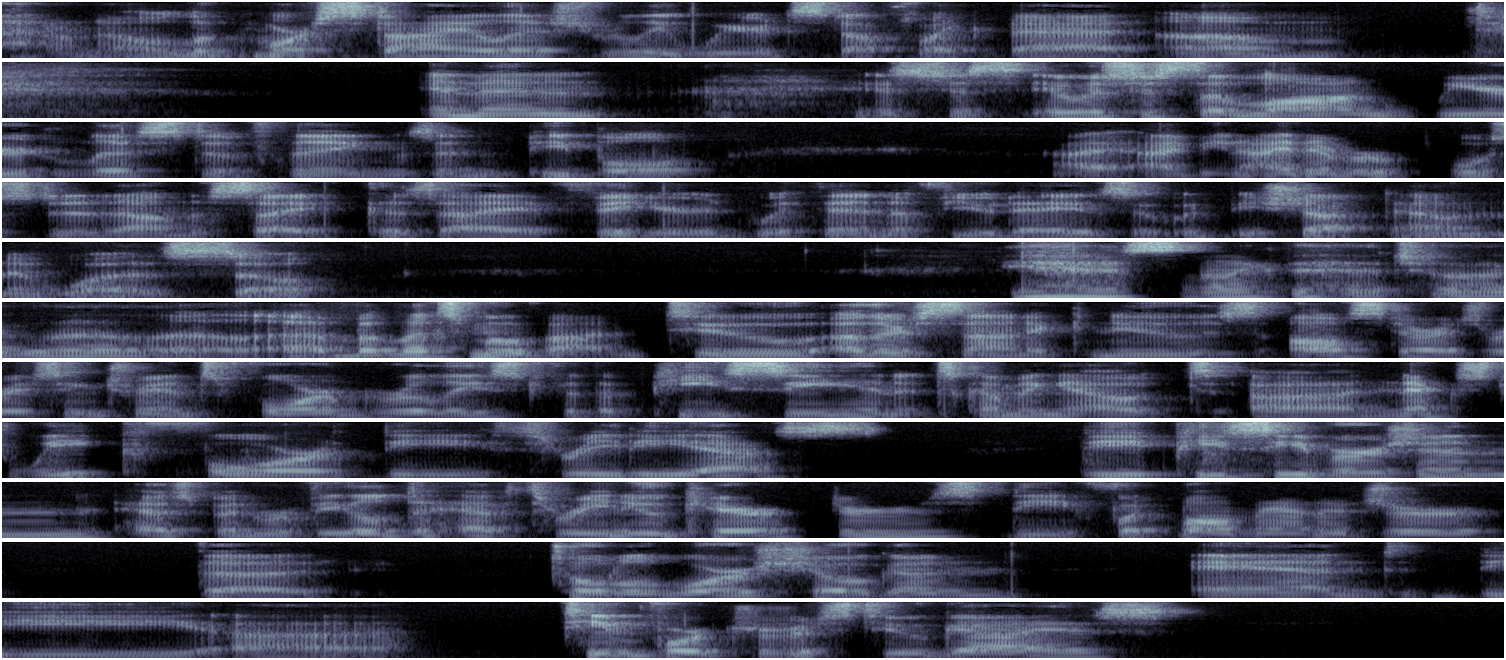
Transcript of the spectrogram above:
I don't know, look more stylish. Really weird stuff like that. Um, and then it's just it was just a long weird list of things and people I, I mean i never posted it on the site because i figured within a few days it would be shut down and it was so yeah sonic the hedgehog la, la, la. but let's move on to other sonic news all stars racing transformed released for the pc and it's coming out uh, next week for the 3ds the pc version has been revealed to have three new characters the football manager the Total War Shogun and the uh, Team Fortress 2 guys,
